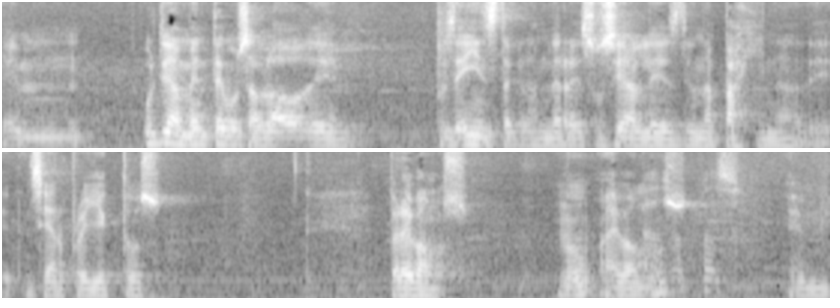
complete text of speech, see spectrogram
¿no? Em, últimamente hemos hablado de, pues de Instagram, de redes sociales, de una página, de, de enseñar proyectos, pero ahí vamos, ¿no? Ahí vamos. Paso a paso. Em,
